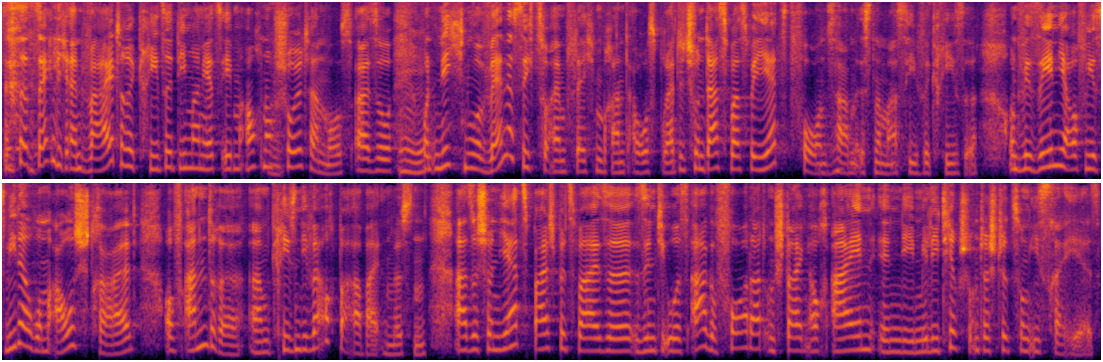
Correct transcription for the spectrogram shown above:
ist tatsächlich eine weitere Krise, die man jetzt eben auch noch mhm. schultern muss. Also mhm. und nicht nur, wenn es sich zu einem Flächenbrand ausbreitet. Schon das, was wir jetzt vor uns mhm. haben, ist eine massive Krise. Und wir sehen ja auch, wie es wiederum ausstrahlt auf andere ähm, Krisen, die wir auch bearbeiten müssen. Also schon jetzt beispielsweise sind die USA gefordert und steigen auch ein in die militärische Unterstützung Israels,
